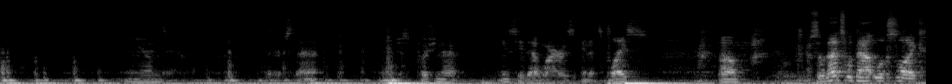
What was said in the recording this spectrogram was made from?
And there's that. And just pushing that, you see that wire is in its place. Um, so that's what that looks like.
